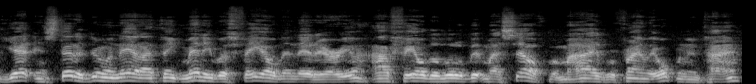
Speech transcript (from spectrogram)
yet, instead of doing that, I think many of us failed in that area. I failed a little bit myself, but my eyes were finally open in time.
